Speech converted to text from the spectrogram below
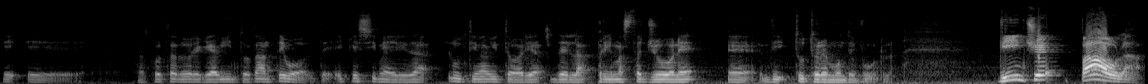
e, e un ascoltatore che ha vinto tante volte e che si merita l'ultima vittoria della prima stagione eh, di Tutto nel mondo e Vurla. Vince Paola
